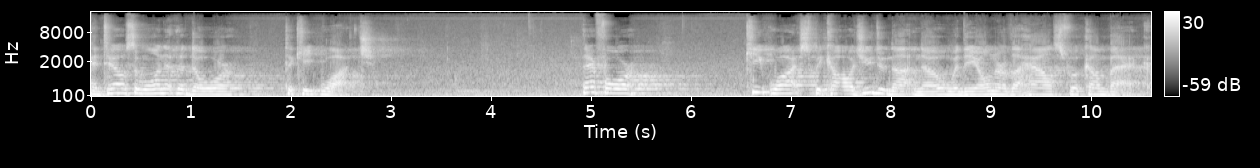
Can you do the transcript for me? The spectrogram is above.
and tells the one at the door to keep watch. Therefore, keep watch because you do not know when the owner of the house will come back,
